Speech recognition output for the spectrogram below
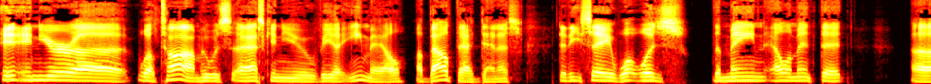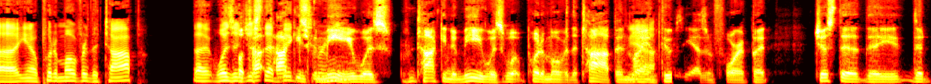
in your uh, well, Tom, who was asking you via email about that, Dennis, did he say what was the main element that uh, you know put him over the top? Uh, was it Well, just ta- that talking big to me was talking to me was what put him over the top and my enthusiasm for it but just the, the the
